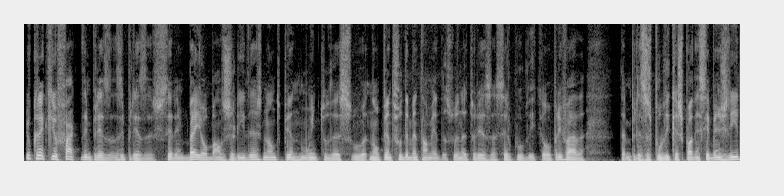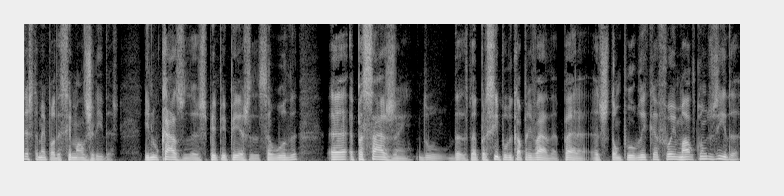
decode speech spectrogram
Eu creio que o facto de empresas, as empresas serem bem ou mal geridas não depende muito da sua, não depende fundamentalmente da sua natureza, ser pública ou privada. Empresas públicas podem ser bem geridas, também podem ser mal geridas. E no caso das PPPs de saúde, a passagem do, da, da parceria pública-privada para a gestão pública foi mal conduzida.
